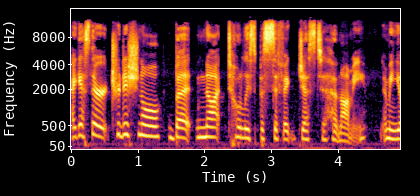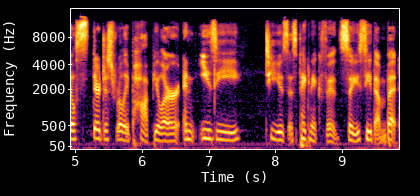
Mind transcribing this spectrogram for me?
I guess they're traditional, but not totally specific just to hanami. I mean, you'll they're just really popular and easy to use as picnic foods, so you see them. But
